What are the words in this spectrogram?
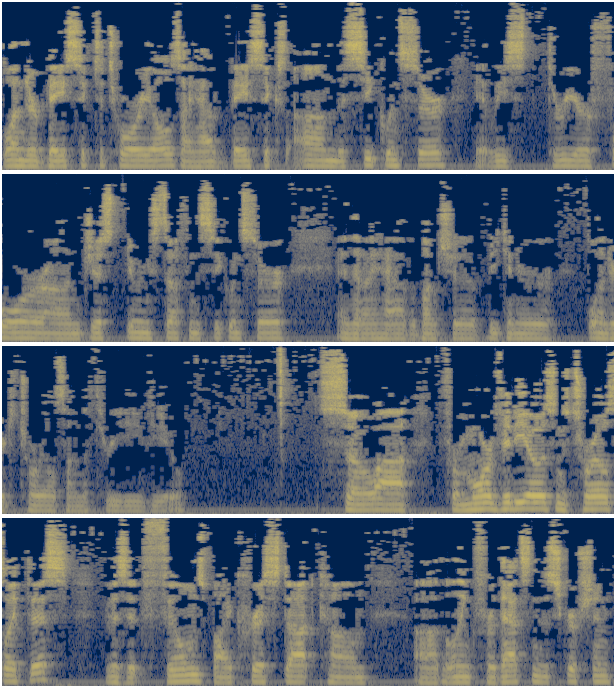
Blender basic tutorials. I have basics on the sequencer, at least three or four on just doing stuff in the sequencer, and then I have a bunch of beginner Blender tutorials on the 3D view. So uh, for more videos and tutorials like this, visit filmsbykris.com. Uh, the link for that's in the description,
